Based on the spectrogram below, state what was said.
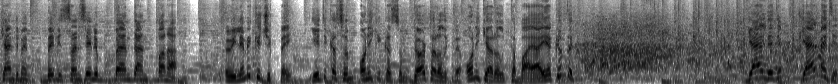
kendimi, beni, seni, seni benden bana. Öyle mi küçük bey? 7 Kasım, 12 Kasım, 4 Aralık ve 12 Aralık'ta bayağı yakındık. Gel dedim, gelmedin.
